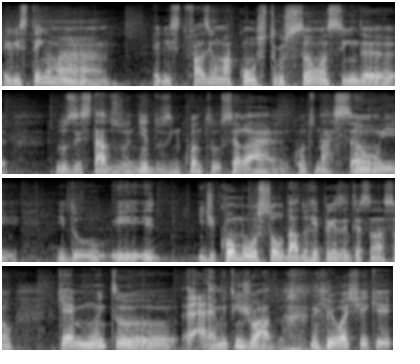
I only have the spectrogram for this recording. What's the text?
Eles têm uma eles fazem uma construção assim da, dos Estados Unidos enquanto, sei lá, enquanto nação e, e do e, e, de como o soldado representa essa nação, que é muito é, é muito enjoado. Eu achei que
